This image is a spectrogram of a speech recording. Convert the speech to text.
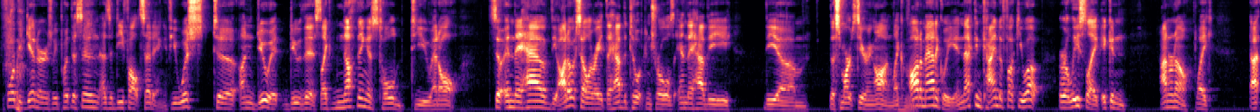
For beginners, we put this in as a default setting. If you wish to undo it, do this." Like nothing is told to you at all. So and they have the auto accelerate, they have the tilt controls, and they have the the um the smart steering on like automatically, and that can kind of fuck you up, or at least like it can. I don't know, like. Uh,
